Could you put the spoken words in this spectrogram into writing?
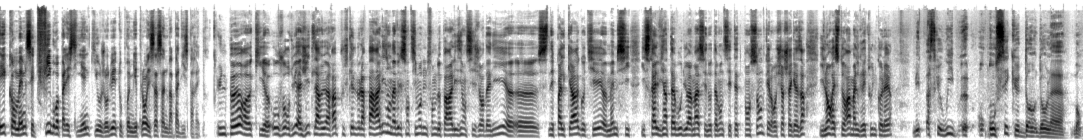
et quand même cette fibre palestinienne qui aujourd'hui est au premier plan, et ça, ça ne va pas disparaître. Une peur euh, qui euh, aujourd'hui agite la rue arabe plus qu'elle ne la paralyse. On avait le sentiment d'une forme de paralysie en Cisjordanie. Euh, ce n'est pas le cas, Gauthier. Même si Israël vient à bout du Hamas et notamment de ses têtes pensantes qu'elle recherche à Gaza, il en restera malgré tout une colère. Mais parce que oui, euh, on, sait que dans, la... Bon,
